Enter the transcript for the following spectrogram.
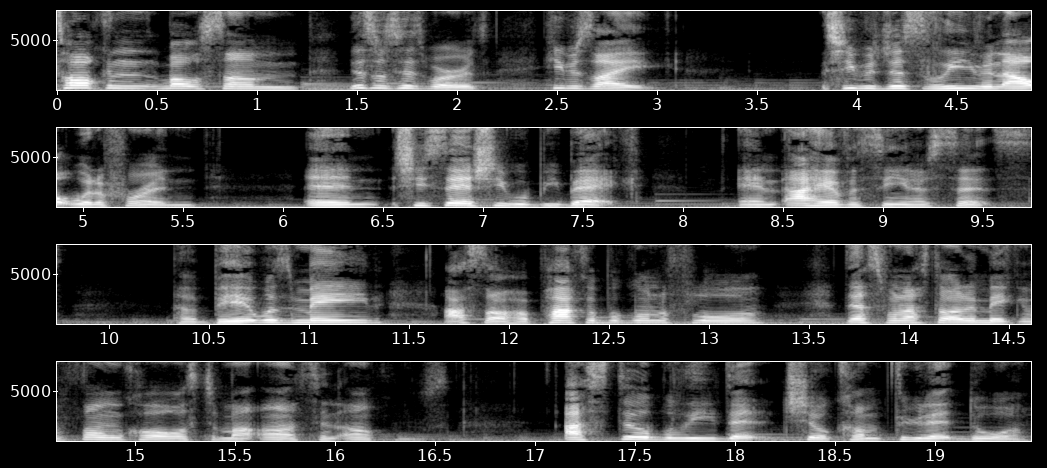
talking about some this was his words. He was like she was just leaving out with a friend and she said she would be back. And I haven't seen her since. Her bed was made I saw her pocketbook on the floor. That's when I started making phone calls to my aunts and uncles. I still believe that she'll come through that door.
